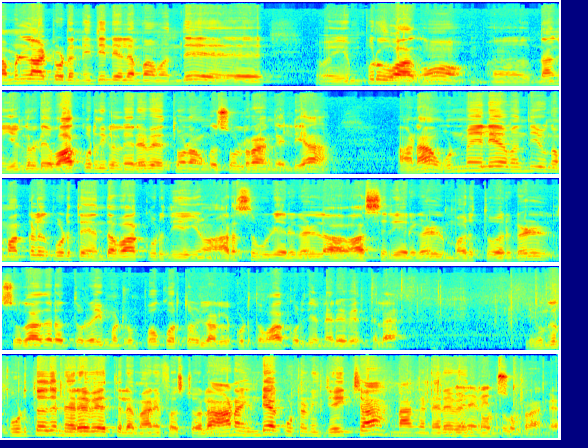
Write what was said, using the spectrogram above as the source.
தமிழ்நாட்டோட நிதி நிலைமை வந்து இம்ப்ரூவ் ஆகும் நாங்கள் எங்களுடைய வாக்குறுதிகள் நிறைவேற்றோன்னு அவங்க சொல்கிறாங்க இல்லையா ஆனால் உண்மையிலேயே வந்து இவங்க மக்களுக்கு கொடுத்த எந்த வாக்குறுதியையும் அரசு ஊழியர்கள் ஆசிரியர்கள் மருத்துவர்கள் சுகாதாரத்துறை மற்றும் போக்குவரத்து தொழிலாளர்கள் கொடுத்த வாக்குறுதியை நிறைவேற்றலை. இவங்க கொடுத்ததை நிறைவேற்றலை மேனிஃபெஸ்டோவில் ஆனால் இந்தியா கூட்டணி ஜெயிச்சா நாங்கள் நிறைவேற்றோம்னு சொல்கிறாங்க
